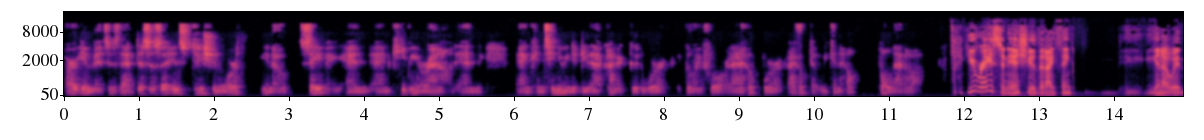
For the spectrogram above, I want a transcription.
arguments, is that this is an institution worth you know saving and and keeping around and and continuing to do that kind of good work going forward. And I hope we're I hope that we can help pull that off. You raised an issue that I think you know, it,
